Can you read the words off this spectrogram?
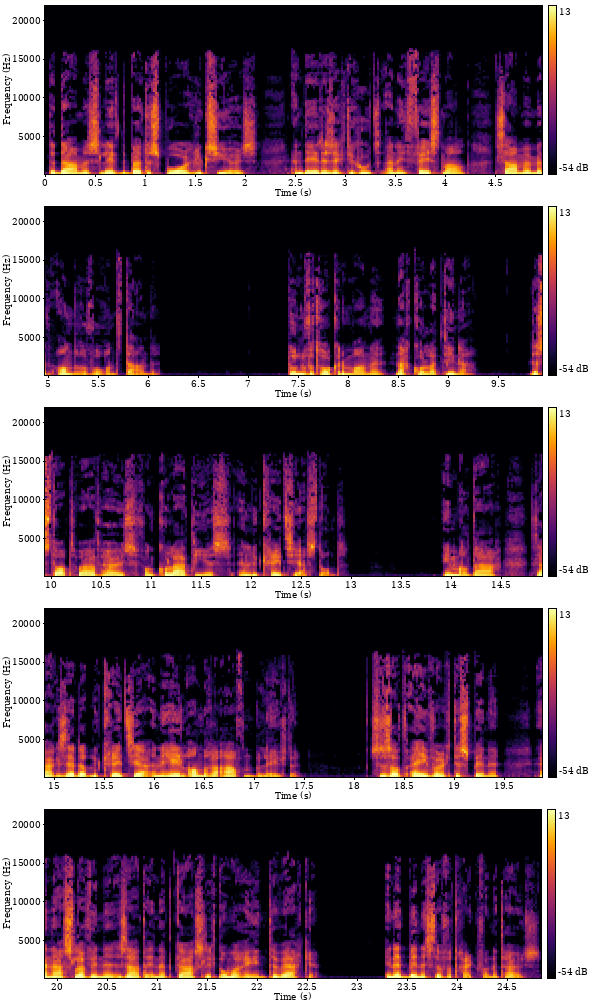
De dames leefden buitensporig luxueus en deden zich te goed aan een feestmaal samen met andere vooraanstaanden. Toen vertrokken de mannen naar Collatina, de stad waar het huis van Collatius en Lucretia stond. Eenmaal daar zagen zij dat Lucretia een heel andere avond beleefde. Ze zat ijverig te spinnen en haar slavinnen zaten in het kaarslicht om haar heen te werken, in het binnenste vertrek van het huis.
